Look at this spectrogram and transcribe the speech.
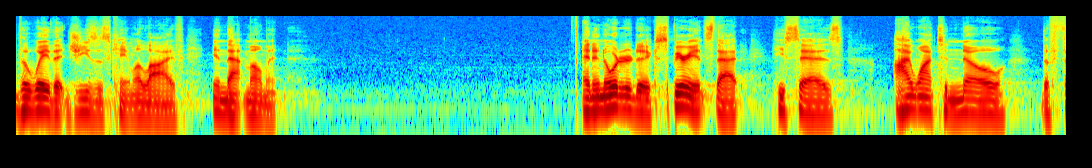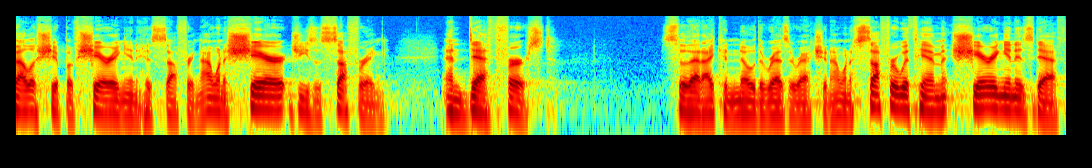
the way that Jesus came alive in that moment. And in order to experience that, he says, I want to know the fellowship of sharing in his suffering. I want to share Jesus' suffering and death first so that I can know the resurrection. I want to suffer with him, sharing in his death,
